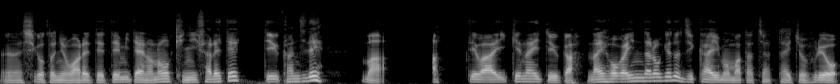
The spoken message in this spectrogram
うん、仕事に追われててみたいなのを気にされてっていう感じで、まあ、てはいけないというか、ない方がいいんだろうけど、次回もまた体調不良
